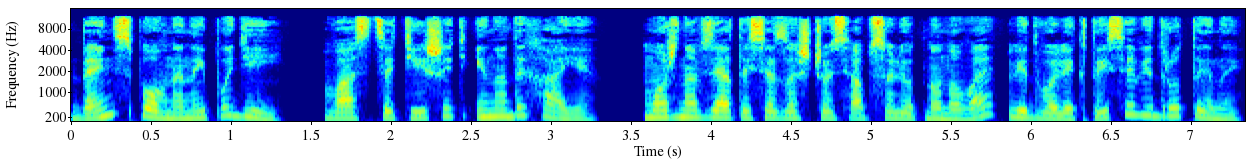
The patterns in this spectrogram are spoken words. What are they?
День сповнений подій. Вас це тішить і надихає. Можна взятися за щось абсолютно нове, відволіктися від рутини.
